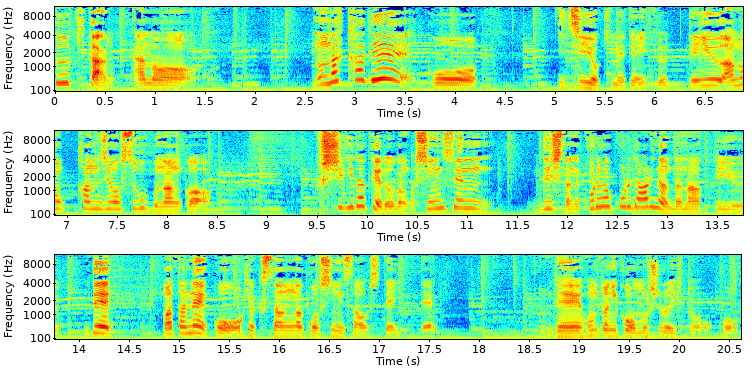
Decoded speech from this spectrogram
空気感、あのー、の中で、こう、1位を決めていくっていうあの感じはすごくなんか、不思議だけど、なんか新鮮でしたね。これはこれでありなんだなっていう。で、またね、こう、お客さんがこう審査をしていって、で、本当にこう面白い人をこ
